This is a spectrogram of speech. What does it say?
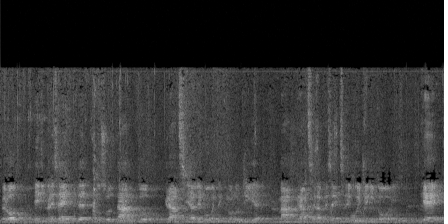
però eri presente non soltanto grazie alle nuove tecnologie, ma grazie alla presenza dei tuoi genitori, che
